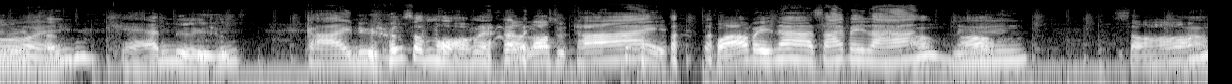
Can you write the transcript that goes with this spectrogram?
เหนื่อยยทั้งแขนเหนื่อยทั้งกายเหนื่อยทั้งสมองเลยนะเอารอบสุดท้าย ขวาไปหน้าซ้ายไปหลังเอาหเอานึ่งสองเอา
